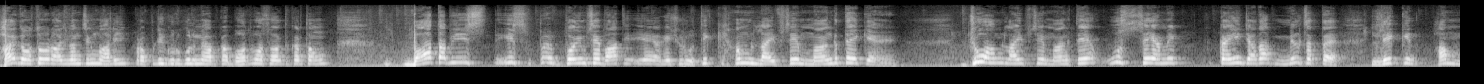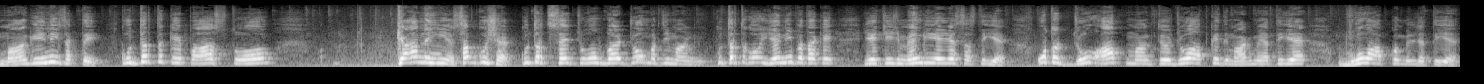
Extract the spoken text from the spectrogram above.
हाय दोस्तों, राजवंश सिंह माली प्रॉपर्टी गुरुकुल में आपका बहुत बहुत स्वागत करता हूँ। बात अभी इस इस पोइम से बात ये आगे शुरू होती कि हम लाइफ से मांगते क्या हैं? जो हम लाइफ से मांगते हैं, उससे हमें कहीं ज़्यादा मिल सकता है, लेकिन हम मांग ही नहीं सकते। कुदरत के पास तो क्या नहीं है, सब कुछ है। कुदरत से जो जो मर्ज़ी मांग। कुदरत को ये नहीं पता कि ये चीज़ महँगी है या सस्ती है। वो तो जो आप मांगते हो, जो आपके दिमाग में आती है, वो आपको मिल जाती है।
